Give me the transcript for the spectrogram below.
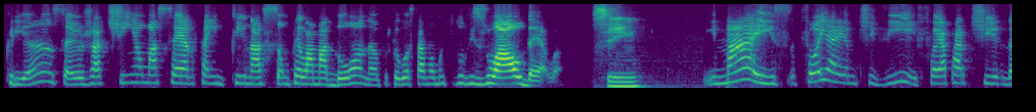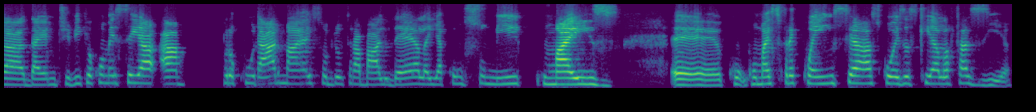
criança, eu já tinha uma certa inclinação pela Madonna, porque eu gostava muito do visual dela. Sim. E mais, foi a MTV, foi a partir da, da MTV que eu comecei a, a procurar mais sobre o trabalho dela e a consumir com mais, é, com, com, mais frequência as coisas que ela fazia.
